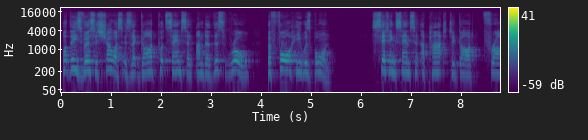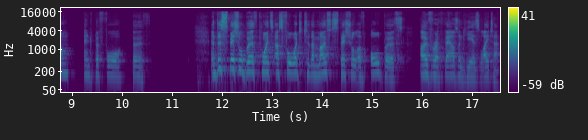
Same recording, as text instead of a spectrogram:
What these verses show us is that God put Samson under this rule before he was born, setting Samson apart to God from and before birth. And this special birth points us forward to the most special of all births over a thousand years later.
